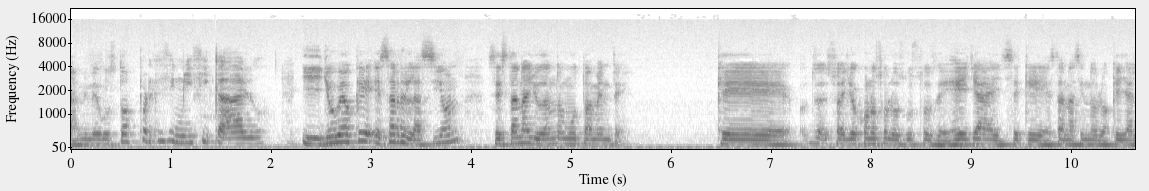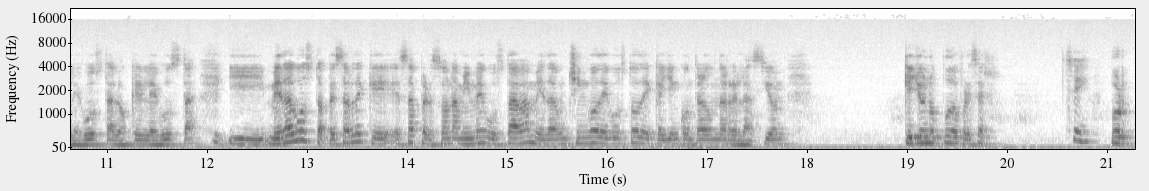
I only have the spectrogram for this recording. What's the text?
a mí me gustó. Porque significa algo. Y yo veo que esa relación se están ayudando mutuamente. Que, o sea, yo conozco los gustos de ella y sé que están haciendo lo que ella le gusta, lo que le gusta. Y me da gusto, a pesar de que esa persona a mí me gustaba, me da un chingo de gusto de que haya encontrado una relación que yo no pude ofrecer. Sí. Por-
